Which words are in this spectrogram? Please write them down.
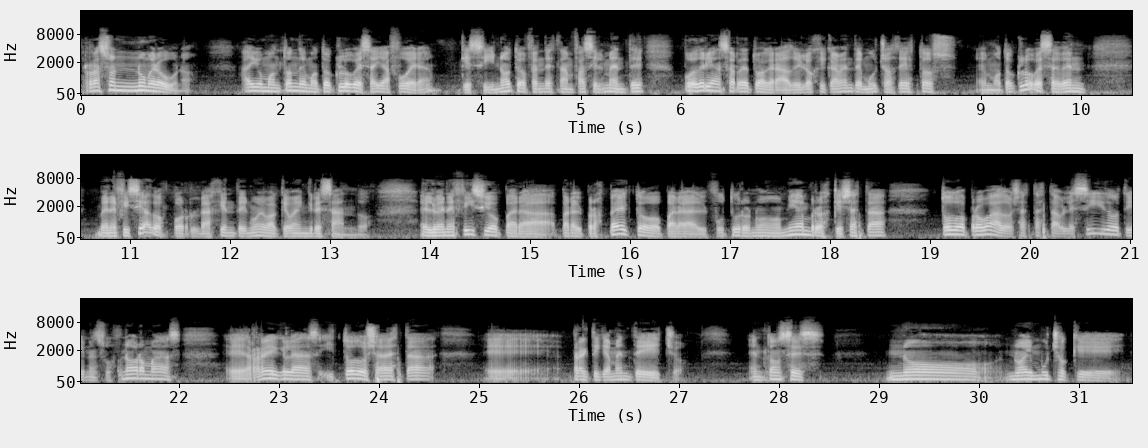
Razón número uno. Hay un montón de motoclubes ahí afuera que si no te ofendes tan fácilmente podrían ser de tu agrado y lógicamente muchos de estos eh, motoclubes se ven beneficiados por la gente nueva que va ingresando. El beneficio para, para el prospecto o para el futuro nuevo miembro es que ya está todo aprobado, ya está establecido, tienen sus normas, eh, reglas y todo ya está eh, prácticamente hecho. Entonces, no, no hay mucho que,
